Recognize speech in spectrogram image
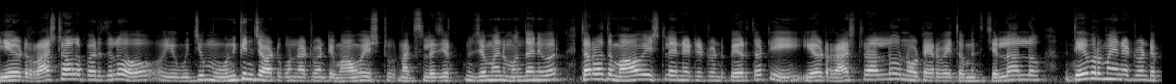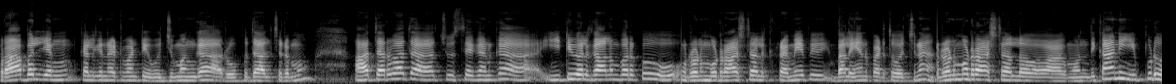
ఏడు రాష్ట్రాల పరిధిలో ఈ ఉద్యమం ఉనికిని చాటుకున్నటువంటి మావోయిస్టు నక్సలిజం ముందనివారు. తర్వాత మావోయిస్టులు అనేటటువంటి పేరుతోటి ఏడు రాష్ట్రాల్లో నూట ఇరవై తొమ్మిది జిల్లాల్లో తీవ్రమైనటువంటి ప్రాబల్యం కలిగినటువంటి ఉద్యమంగా రూపుదాల్చడము. ఆ తర్వాత చూస్తే కనుక ఇటీవల కాలం వరకు రెండు మూడు రాష్ట్రాలకు క్రమేపీ బలహీన పడుతూ వచ్చిన రెండు మూడు రాష్ట్రాల్లో ఉంది. కానీ ఇప్పుడు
